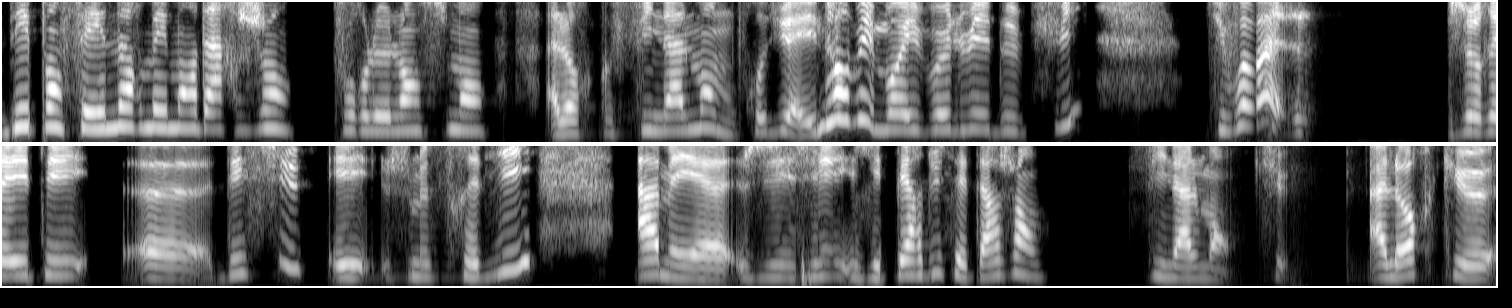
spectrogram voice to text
dépensé énormément d'argent pour le lancement, alors que finalement mon produit a énormément évolué depuis, tu vois, j'aurais été déçue et je me serais dit ah mais j'ai perdu cet argent finalement alors que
